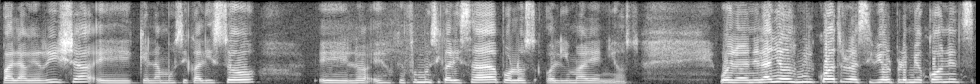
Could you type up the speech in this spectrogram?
para la guerrilla, eh, que la musicalizó, eh, que fue musicalizada por los olimareños. Bueno, en el año 2004 recibió el premio Conets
